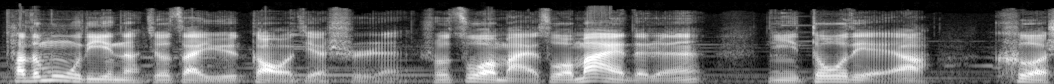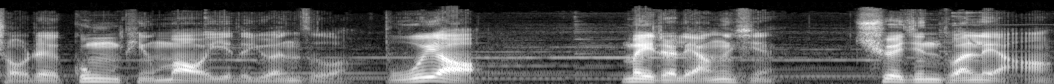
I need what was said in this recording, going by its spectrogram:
他的目的呢，就在于告诫世人说，做买做卖的人，你都得呀。恪守这公平贸易的原则，不要昧着良心缺斤短两，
